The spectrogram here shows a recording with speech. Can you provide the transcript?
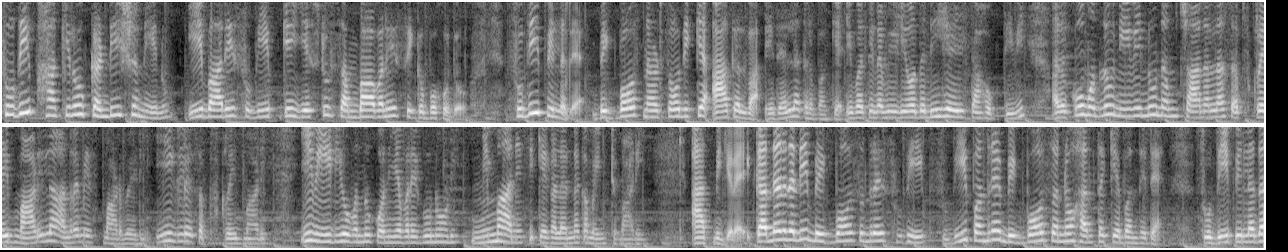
ಸುದೀಪ್ ಹಾಕಿರೋ ಕಂಡೀಷನ್ ಏನು? ಈ ಬಾರಿ ಸುದೀಪ್ಗೆ ಎಷ್ಟು ಸಂಭಾವನೆ ಸಿಗಬಹುದು? ಸುದೀಪ್ ಇಲ್ಲದೆ ಬಿಗ್ ಬಾಸ್ ನಡೆಸೋದಿಕ್ಕೆ ಆಗಲ್ವಾ? ಇದೆಲ್ಲದರ ಬಗ್ಗೆ ಇವತ್ತಿನ ವಿಡಿಯೋದಲ್ಲಿ ಹೇಳ್ತಾ ಹೋಗ್ತೀವಿ. ಅದಕ್ಕೂ ಮೊದಲು ನೀವಿನ್ನೂ ನಮ್ಮ ಚಾನಲ್ನ ಸಬ್ಸ್ಕ್ರೈಬ್ ಮಾಡಿಲ್ಲ ಅಂದರೆ ಮಿಸ್ ಮಾಡಬೇಡಿ. ಈಗಲೇ ಸಬ್ಸ್ಕ್ರೈಬ್ ಮಾಡಿ. ಈ ವಿಡಿಯೋವನ್ನು ಕೊನೆಯವರೆಗೂ ನೋಡಿ. ನಿಮ್ಮ ಅನಿಸಿಕೆಗಳನ್ನು ಕಮೆಂಟ್ ಮಾಡಿ. ಆತ್ಮಿಗೆರೆ ಕನ್ನಡದಲ್ಲಿ ಬಿಗ್ ಬಾಸ್ ಅಂದರೆ ಸುದೀಪ್. ಸುದೀಪ್ ಅಂದರೆ ಬಿಗ್ ಬಾಸ್ ಅನ್ನೋ ಹಂತಕ್ಕೆ ಬಂದಿದೆ. ಸುದೀಪ್ ಇಲ್ಲದ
